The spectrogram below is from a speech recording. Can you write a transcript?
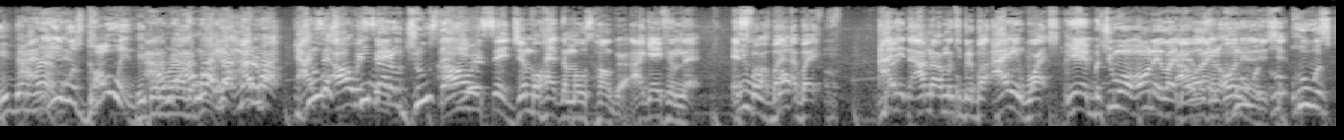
He been around. he was going. He been I'm, around I'm the not, block. It don't I'm not, about I said- I always He said, battled Juice that I always year. said Jimbo had the most hunger. I gave him that. Far, but, go- but I didn't. I'm not. I'm gonna keep it. But I ain't watch. Yeah, but you weren't on it like that. I wasn't like, on who, it who, who was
